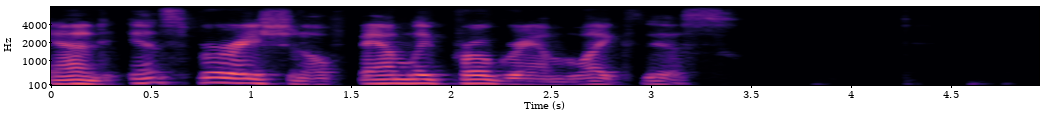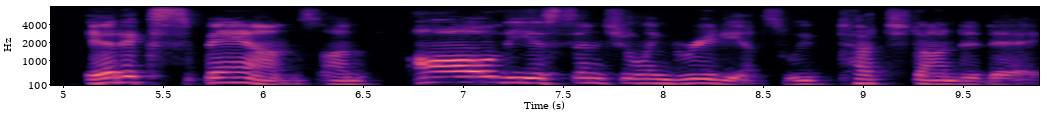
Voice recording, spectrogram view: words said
and inspirational family program like this. It expands on all the essential ingredients we've touched on today.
